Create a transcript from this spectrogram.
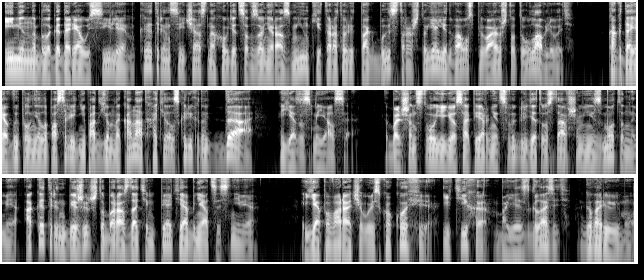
Именно благодаря усилиям Кэтрин сейчас находится в зоне разминки и тараторит так быстро, что я едва успеваю что-то улавливать. Когда я выполнила последний подъем на канат, хотела скрикнуть «Да!» Я засмеялся. Большинство ее соперниц выглядят уставшими и измотанными, а Кэтрин бежит, чтобы раздать им пять и обняться с ними. Я поворачиваюсь к кофе и тихо, боясь сглазить, говорю ему.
